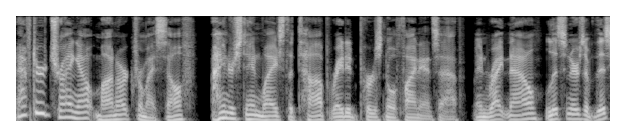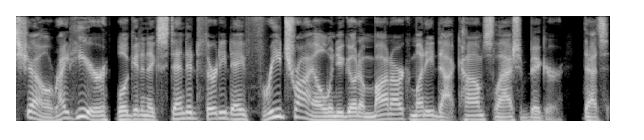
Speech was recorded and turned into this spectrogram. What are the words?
After trying out Monarch for myself, I understand why it's the top rated personal finance app. And right now, listeners of this show right here will get an extended 30-day free trial when you go to monarchmoney.com slash bigger. That's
